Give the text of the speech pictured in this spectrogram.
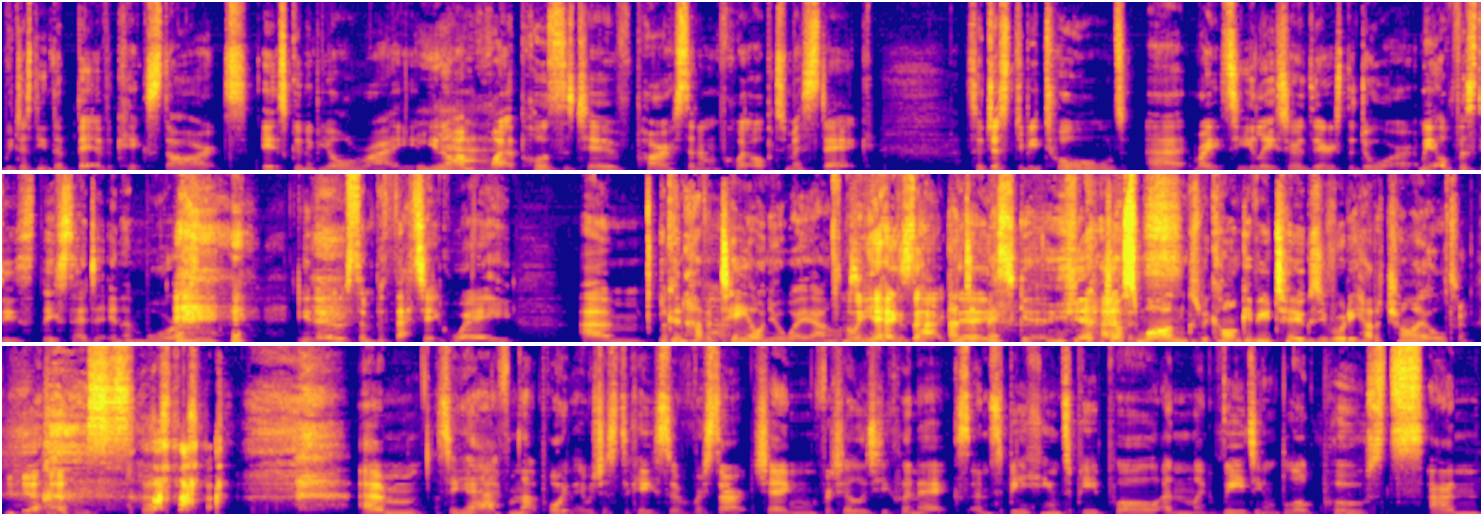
we just need a bit of a kickstart. It's going to be all right. You know, I'm quite a positive person. I'm quite optimistic. So just to be told, uh, right, see you later. There's the door. I mean, obviously they said it in a more, you know, sympathetic way. Um, You can have a tea on your way out. Oh yeah, exactly. And a biscuit. Yes. Just one, because we can't give you two because you've already had a child. Yes. um, so yeah, from that point, it was just a case of researching fertility clinics and speaking to people and like reading blog posts and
